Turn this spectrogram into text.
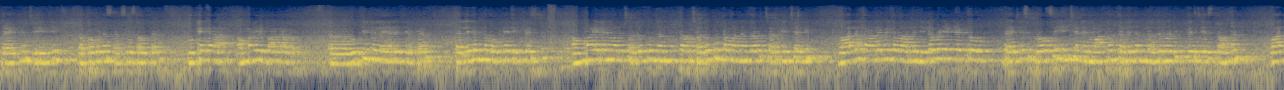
ప్రయత్నం చేయండి. తప్పకుండా సక్సెస్ అవుతారు. ముఖ్యంగా అమ్మాయిలు బాగా ఉత్తీర్ణులయ్యారని చెప్పారు. తల్లిదండ్రులకు ఒకటే రిక్వెస్ట్ అమ్మాయిలను వాళ్ళు చదువుకున్నంత చదువుకుంటామన్నంత వరకు చదివించండి. వాళ్ళ కాళ్ళ మీద వాళ్ళు నిలబడేటట్టు దయచేసి ప్రోత్సహించండి. అని మాత్రం తల్లిదండ్రులందరూ రిక్వెస్ట్ చేస్తా ఉన్నాను. వాళ్ళ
